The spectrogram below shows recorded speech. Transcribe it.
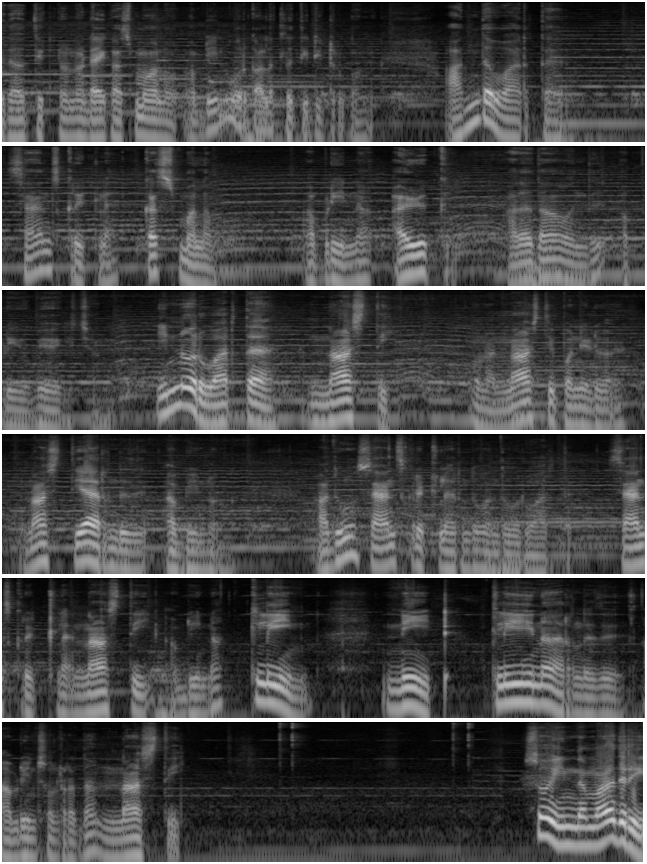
ஏதாவது திட்டணும்னா டே கஸ்மாலம் அப்படின்னு ஒரு காலத்தில் திட்டிகிட்டு இருப்பாங்க. அந்த வார்த்தை சான்ஸ்கிரிட்டில் கஸ்மலம் அப்படின்னா அழுக்கு. அதை தான் வந்து அப்படி உபயோகித்தாங்க இன்னொரு வார்த்தை நாஸ்தி. உன்னை நாஸ்தி பண்ணிவிடுவேன் நாஸ்தியாக இருந்தது அப்படின்னா அதுவும் சான்ஸ்கிரிட்டில் இருந்து வந்த ஒரு வார்த்தை. சான்ஸ்கிரிட்டில் நாஸ்தி அப்படின்னா க்ளீன் நீட் க்ளீனாக இருந்தது அப்படின்னு சொல்கிறது தான் நாஸ்தி. ஸோ இந்த மாதிரி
